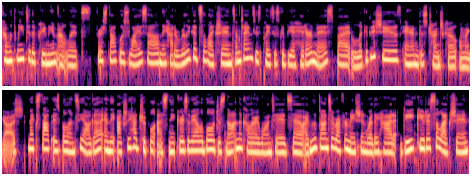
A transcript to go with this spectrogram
Come with me to the premium outlets. First stop was YSL and they had a really good selection. Sometimes these places could be a hit or miss, but look at these shoes and this trench coat. Oh my gosh. Next stop is Balenciaga and they actually had triple S sneakers available, just not in the color I wanted. So I moved on to Reformation where they had the cutest selection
